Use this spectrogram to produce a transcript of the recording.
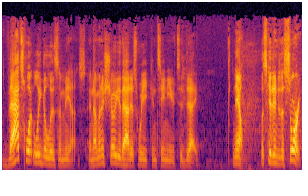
That's what legalism is. And I'm going to show you that as we continue today. Now, let's get into the story.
